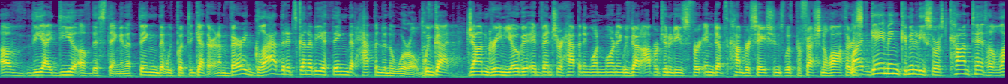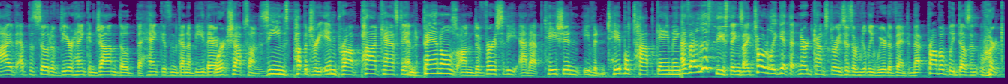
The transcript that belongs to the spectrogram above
of the idea of this thing and the thing that we put together. And I'm very glad that it's gonna be a thing that happened in the world. We've got John Green Yoga Adventure happening one morning. We've got opportunities for in-depth conversations conversations with professional authors, live gaming, community-sourced content, a live episode of Dear Hank and John, though the Hank isn't gonna be there, workshops on zines, puppetry, improv, podcasting, and panels on diversity, adaptation, even tabletop gaming. As I list these things, I totally get that NerdCon Stories is a really weird event, and that probably doesn't work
